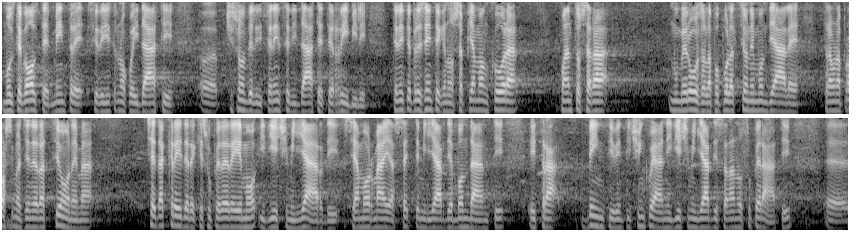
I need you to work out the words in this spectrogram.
molte volte mentre si registrano quei dati eh, ci sono delle differenze di date terribili. Tenete presente che non sappiamo ancora quanto sarà numerosa la popolazione mondiale tra una prossima generazione, ma c'è da credere che supereremo i 10 miliardi, siamo ormai a 7 miliardi abbondanti e tra 20-25 anni i 10 miliardi saranno superati, eh,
